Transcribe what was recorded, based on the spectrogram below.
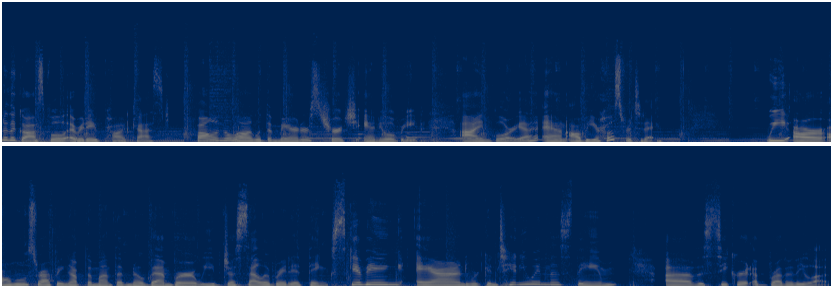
to the Gospel Everyday Podcast, following along with the Mariners Church annual read. I'm Gloria, and I'll be your host for today. We are almost wrapping up the month of November. We've just celebrated Thanksgiving, and we're continuing this theme of the secret of brotherly love.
